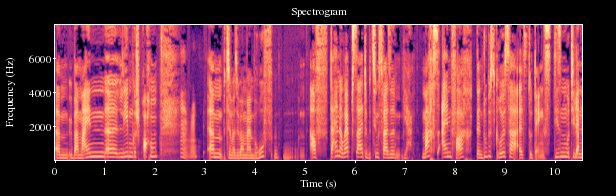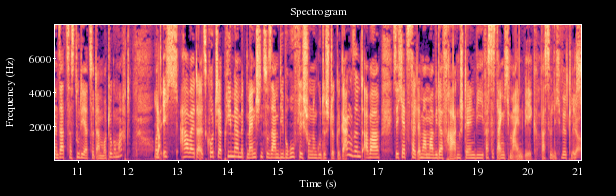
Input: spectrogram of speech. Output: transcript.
ähm, über mein äh, Leben gesprochen. Mhm ähm, beziehungsweise über meinen Beruf, auf deine Webseite, beziehungsweise, ja, mach's einfach, denn du bist größer, als du denkst. Diesen motivierenden ja. Satz hast du dir ja zu deinem Motto gemacht. Und ja. ich arbeite als Coach ja primär mit Menschen zusammen, die beruflich schon ein gutes Stück gegangen sind, aber sich jetzt halt immer mal wieder Fragen stellen wie, was ist eigentlich mein Weg? Was will ich wirklich? Ja.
